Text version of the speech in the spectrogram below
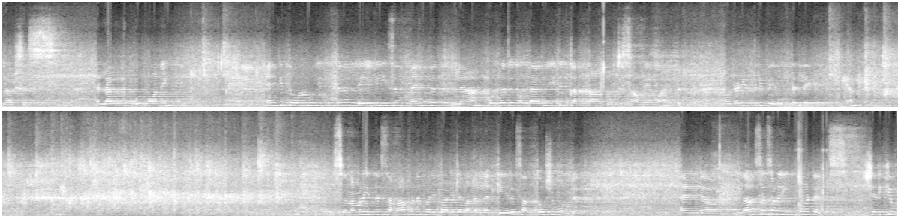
nurses. എല്ലാവർക്കും ഗുഡ് മോർണിംഗ് എനിക്ക് തോന്നുന്നു ഇത്ര ladies and men with lamp ഉള്ളത് കൊണ്ടായിരുന്നു ഇത് കത്താൻ കുറച്ച് സമയമായത്. ഓൾറെഡി ഒത്തിരി പേരുണ്ടല്ലേ? ഞാൻ സോ നമ്മൾ ഇന്ന് സമാപന പരിപാടിയിൽ വന്നതിൽ എനിക്ക് ഏറെ സന്തോഷമുണ്ട്. ആൻഡ് നേഴ്സസുടെ ഇമ്പോർട്ടൻസ് ശരിക്കും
